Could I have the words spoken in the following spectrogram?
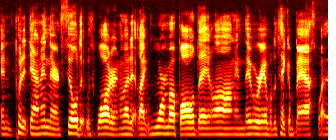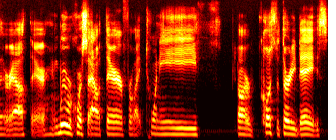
and put it down in there and filled it with water and let it like warm up all day long, and they were able to take a bath while they were out there. And we were of course out there for like twenty or close to 30 days.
